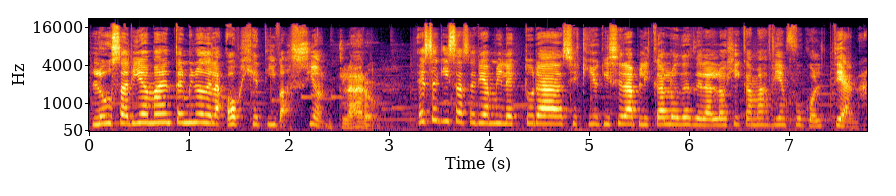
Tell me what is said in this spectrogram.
lo usaría más en términos de la objetivación. Claro. Esa quizás sería mi lectura si es que yo quisiera aplicarlo desde la lógica más bien Foucaultiana.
